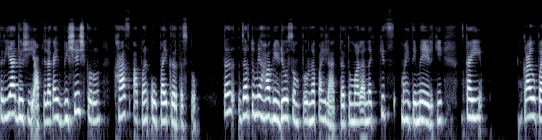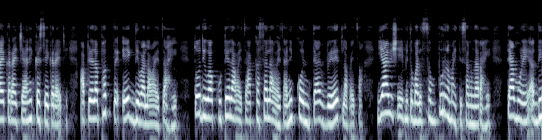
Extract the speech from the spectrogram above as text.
तर या दिवशी आपल्याला काही विशेष करून खास आपण उपाय करत असतो. तर जर तुम्ही हा व्हिडिओ संपूर्ण पाहिला तर तुम्हाला नक्कीच माहिती मिळेल की काही काय उपाय करायचे आणि कसे करायचे? आपल्याला फक्त एक दिवा लावायचा आहे. तो दिवा कुठे लावायचा कसा लावायचा आणि कोणत्या वेळेत लावायचा? याविषयी मी तुम्हाला संपूर्ण माहिती सांगणार आहे. त्यामुळे अगदी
